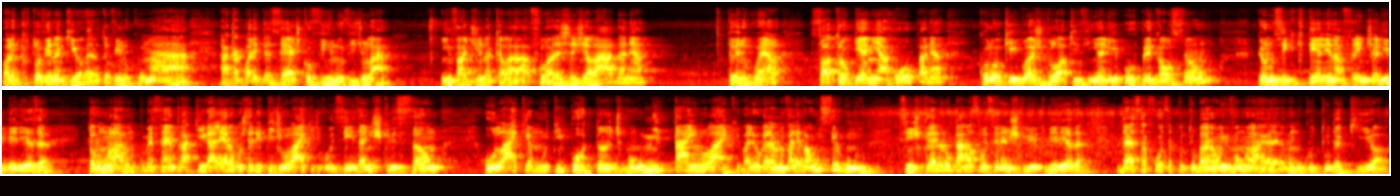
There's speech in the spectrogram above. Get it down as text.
olha o que eu tô vendo aqui ó galera, tô vendo com uma AK-47 que eu fiz no vídeo lá, invadindo aquela floresta gelada, né, tô indo com ela, só troquei a minha roupa, né, Coloquei duas Glockzinhas ali por precaução. Eu não sei o que, que tem ali na frente ali, beleza? Então vamos lá, vamos começar a entrar aqui, galera. Eu gostaria de pedir o like de vocês, a inscrição. O like é muito importante. Vamos mitar aí no like. Valeu, galera? Não vai levar um segundo. Se inscreve no canal se você não é inscrito, beleza? Dá essa força pro tubarão e vamos lá, galera. Vamos com tudo aqui, ó.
